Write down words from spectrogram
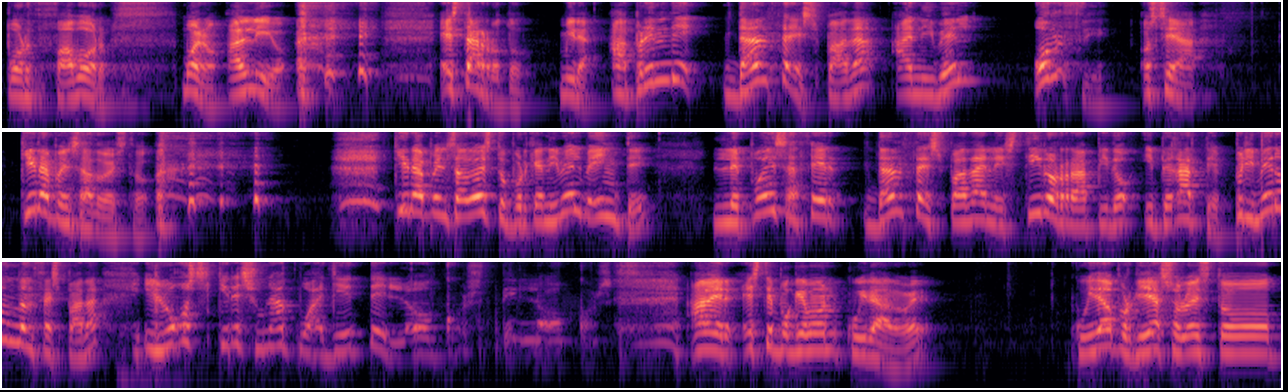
Por favor. Bueno, al lío. Está roto. Mira, aprende danza espada a nivel 11. O sea, ¿quién ha pensado esto? ¿Quién ha pensado esto? Porque a nivel 20 le puedes hacer danza espada en estilo rápido y pegarte primero un danza espada y luego si quieres un aquayet de locos, de locos. A ver, este Pokémon, cuidado, eh. Cuidado porque ya solo esto...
